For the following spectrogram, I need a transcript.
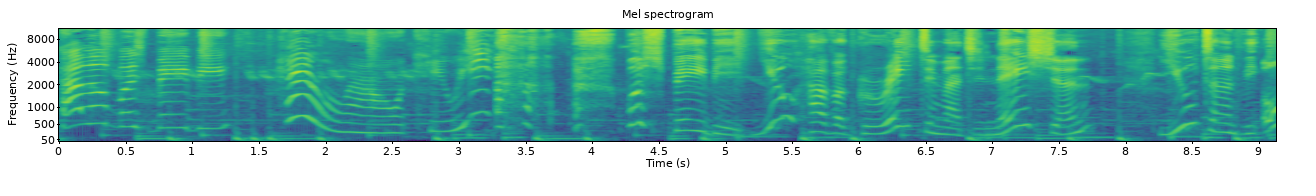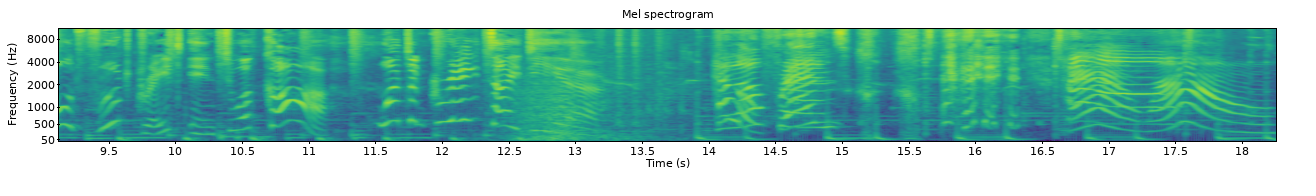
Hello, Bush Baby. Hello, Kiwi. Bush baby, you have a great imagination. You turned the old fruit crate into a car. What a great idea! Hello, friends. Oh wow!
